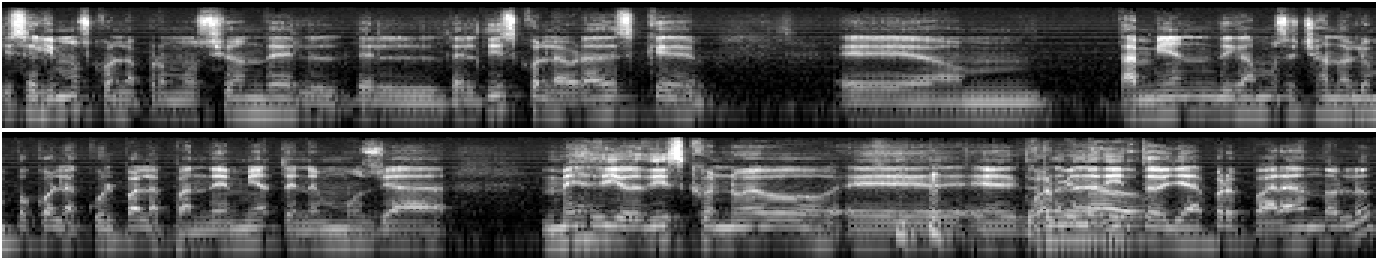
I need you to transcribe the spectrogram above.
y seguimos con la promoción del, del, disco. La verdad es que um, también, digamos, echándole un poco la culpa a la pandemia, tenemos ya medio disco nuevo eh, eh guardadito ya preparándolo.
